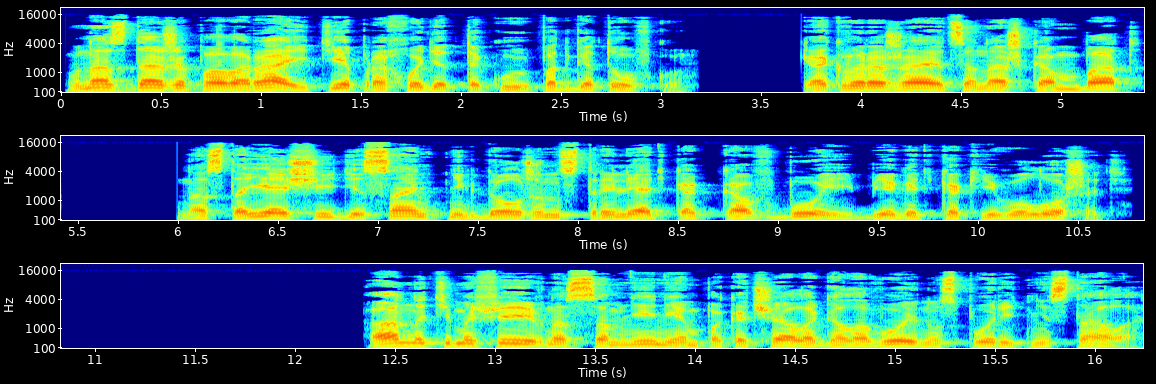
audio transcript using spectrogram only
У нас даже повара и те проходят такую подготовку. Как выражается наш комбат, настоящий десантник должен стрелять как ковбой и бегать как его лошадь. Анна Тимофеевна с сомнением покачала головой, но спорить не стала.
